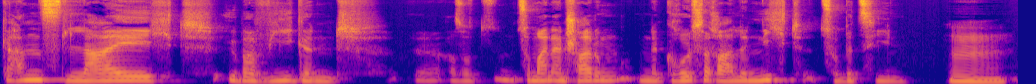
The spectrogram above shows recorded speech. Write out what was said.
ganz leicht überwiegend, äh, also zu meiner Entscheidung, eine größere Halle nicht zu beziehen. Hm.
